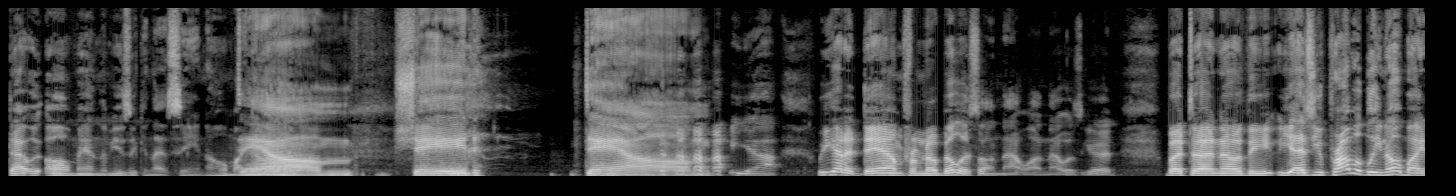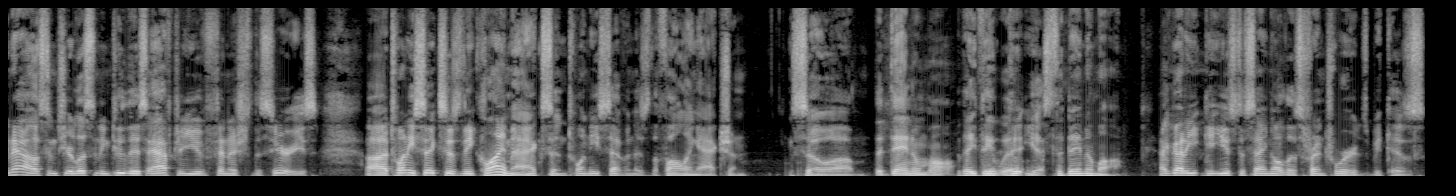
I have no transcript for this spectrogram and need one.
That was, oh man, the music in that scene. Oh my god. Damn. Schade. Damn. yeah, we got a damn from Nobilis on that one. That was good. But uh, no, the as you probably know by now, since you're listening to this after you've finished the series, uh, 26 is the climax and 27 is the falling action. So um, The denouement. they did, the, yes, the denouement. I've got to get used to saying all those French words because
